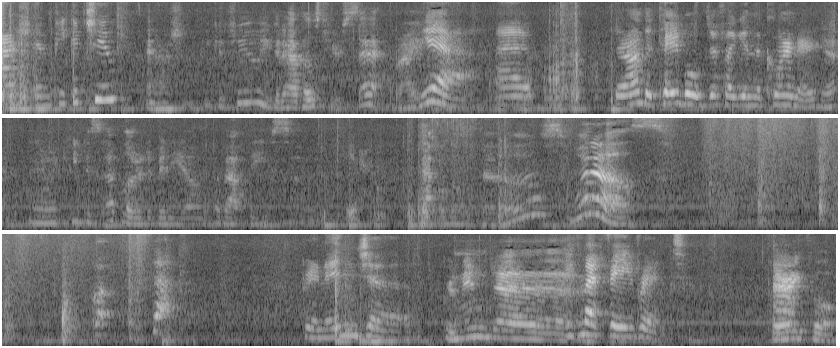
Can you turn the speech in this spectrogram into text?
Ash and Pikachu. Ash and Pikachu. You could add those to your set, right? Yeah, uh, they're on the table just like in the corner. Yep. And he just uploaded a video about these, so Yeah. that will go with those. What else? Oh, stuck. Greninja. Greninja. He's my favorite. Very um, cool.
